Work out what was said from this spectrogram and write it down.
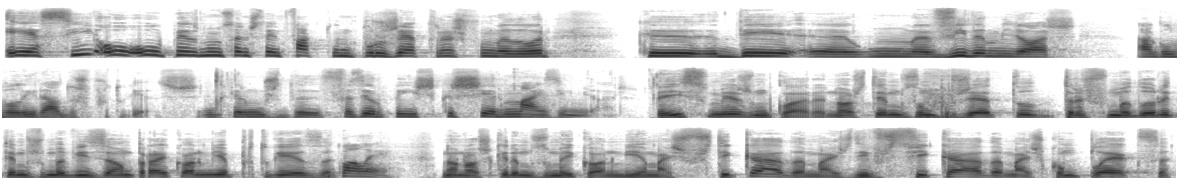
é assim, ou, ou o Pedro Nuno Santos tem de facto um projeto transformador que dê uh, uma vida melhor à globalidade dos portugueses, em termos de fazer o país crescer mais e melhor. É isso mesmo, Clara. Nós temos um projeto transformador e temos uma visão para a economia portuguesa. Qual é? Não, nós queremos uma economia mais sofisticada, mais diversificada, mais complexa.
